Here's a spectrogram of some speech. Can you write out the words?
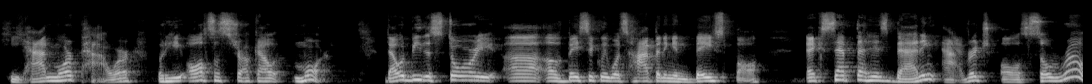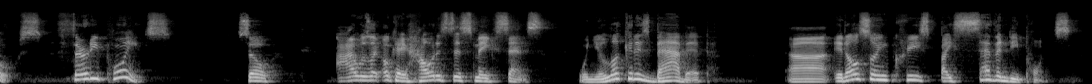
he had more power, but he also struck out more. That would be the story uh, of basically what's happening in baseball, except that his batting average also rose 30 points. So I was like, okay, how does this make sense? When you look at his BABIP, uh, it also increased by 70 points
